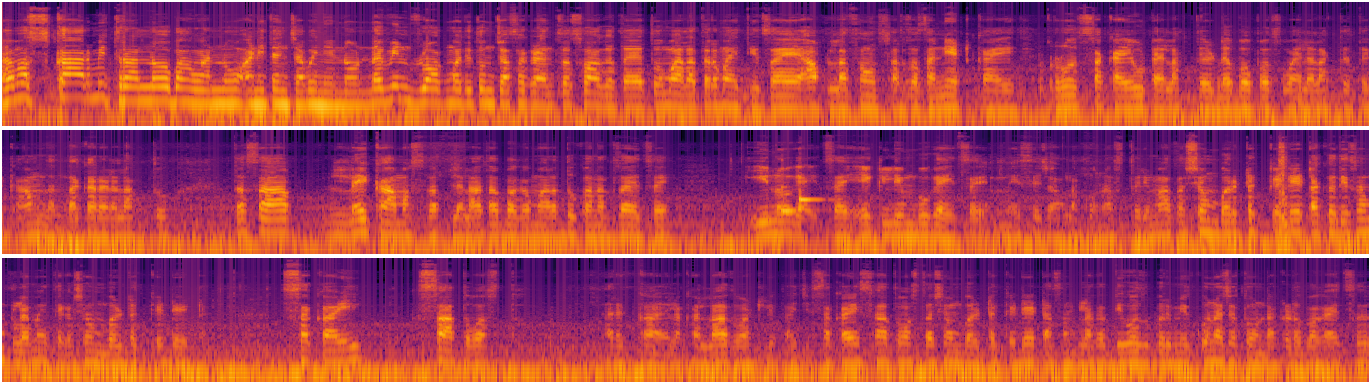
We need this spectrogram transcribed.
नमस्कार मित्रांनो भावांनो आणि त्यांच्या बहिणींनो नवीन ब्लॉगमध्ये तुमच्या सगळ्यांचं स्वागत आहे. तुम्हाला तर माहितीच आहे आपला संसार जसा नेटका आहे रोज सकाळी उठायला लागतं डबं पचवायला लागतं ते काम धंदा करायला लागतो. तसा लय काम असतं आपल्याला. आता बघा मला दुकानात जायचंय इनो घ्यायचा आहे एक लिंबू घ्यायचा आहे मेसेज आला कोणाच तरी. माझा शंभर टक्के डेटा कधी संपला माहिती आहे का? शंभर टक्के डेटा सकाळी सात वाजता. अरे काय का लाज वाटली पाहिजे. सकाळी सात वाजता शंभर टक्के डेटा संपला का? दिवसभर मी कोणाच्या तोंडाकडे बघायचं?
